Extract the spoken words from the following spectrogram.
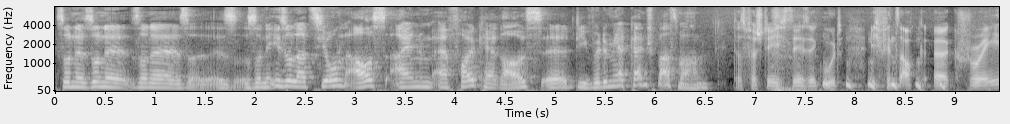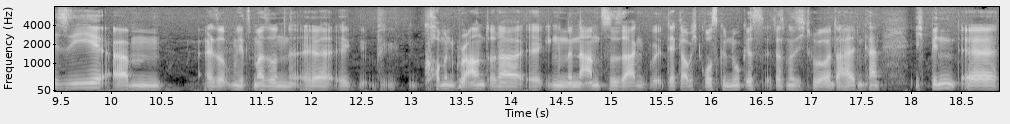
So eine, so eine, so eine, so, so eine Isolation aus einem Erfolg heraus, äh, die würde mir keinen Spaß machen. Das verstehe ich sehr, sehr gut. Ich finde es auch äh, crazy. Ähm also um jetzt mal so einen äh, Common Ground oder äh, irgendeinen Namen zu sagen, der glaube ich groß genug ist, dass man sich darüber unterhalten kann. Ich bin, äh, äh,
